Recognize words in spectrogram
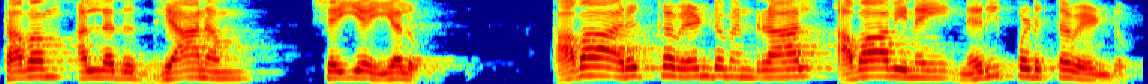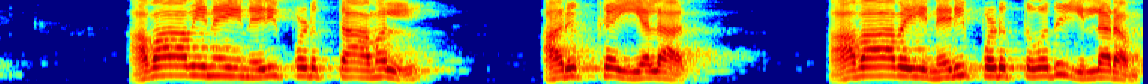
தவம் அல்லது தியானம் செய்ய இயலும். அவா அறுக்க வேண்டுமென்றால் அவாவினை நெறிப்படுத்த வேண்டும். அவாவினை நெறிப்படுத்தாமல் அறுக்க இயலாது. அவாவை நெறிப்படுத்துவது இல்லறம்.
